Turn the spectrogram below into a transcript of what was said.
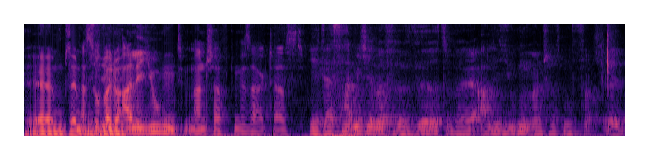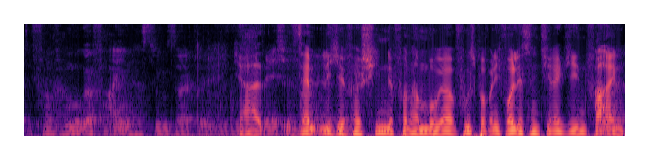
ähm, sämtliche. Achso, weil du alle Jugendmannschaften gesagt hast. Ja, das hat mich aber verwirrt, weil alle Jugendmannschaften von, äh, vom Hamburger Verein, hast du gesagt. ja, welche sämtliche Vereine? verschiedene von Hamburger Fußball. Und ich wollte jetzt nicht direkt jeden Verein.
